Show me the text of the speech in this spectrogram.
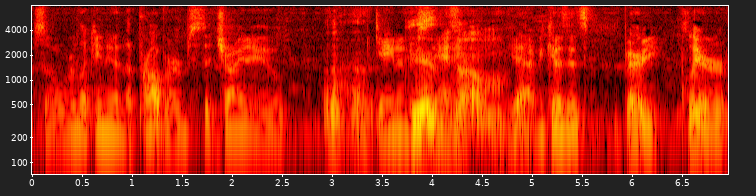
So we're looking into the Proverbs to try to gain understanding. Yeah, because it's very clear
